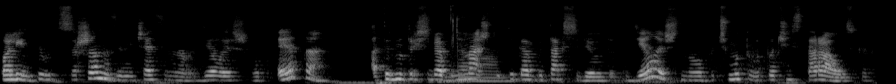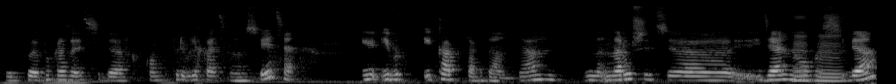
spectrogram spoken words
Полин, ты вот совершенно замечательно делаешь вот это, а ты внутри себя понимаешь, да. что ты как бы так себе вот это делаешь, но почему-то вот очень старалась как-то вот показать себя в каком-то привлекательном свете. И, и вот и как тогда, да, нарушить э, идеальный mm-hmm. образ себя,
